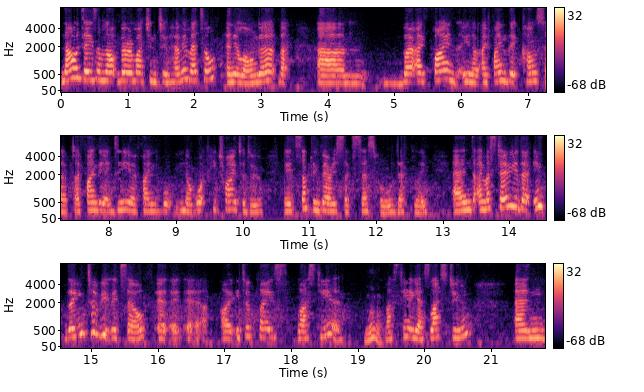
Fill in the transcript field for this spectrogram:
nowadays, I'm not very much into heavy metal any longer, but um, but I find, you know, I find the concept, I find the idea, I find, you know, what he tried to do. It's something very successful, definitely. And I must tell you that in the interview itself, it, it, it, it took place last year. No. Last year, yes, last June. And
